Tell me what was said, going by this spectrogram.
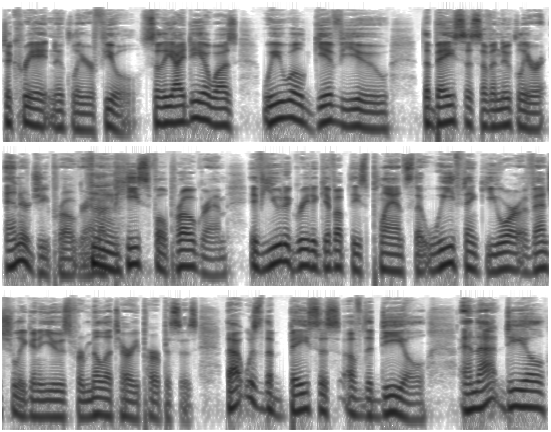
to create nuclear fuel. So the idea was we will give you the basis of a nuclear energy program, Hmm. a peaceful program, if you'd agree to give up these plants that we think you're eventually going to use for military purposes. That was the basis of the deal. And that deal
